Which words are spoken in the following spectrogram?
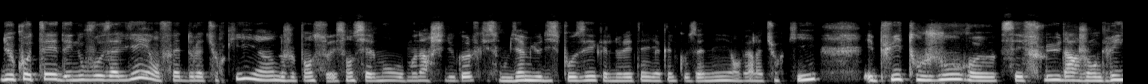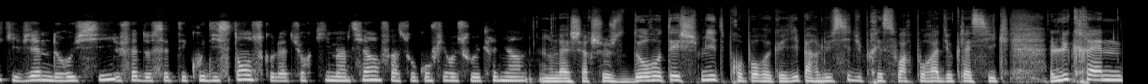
du côté des nouveaux alliés en fait de la Turquie. Hein. Je pense essentiellement aux monarchies du Golfe qui sont bien mieux disposées qu'elles ne l'étaient il y a quelques années envers la Turquie. Et puis toujours euh, ces flux d'argent gris qui viennent de Russie du fait de cette équidistance que la Turquie maintient face au conflit russo-ukrainien. La chercheuse Dorothée Schmidt, propos recueillis par Lucie Dupressoir pour Radio Classique. L'Ukraine,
